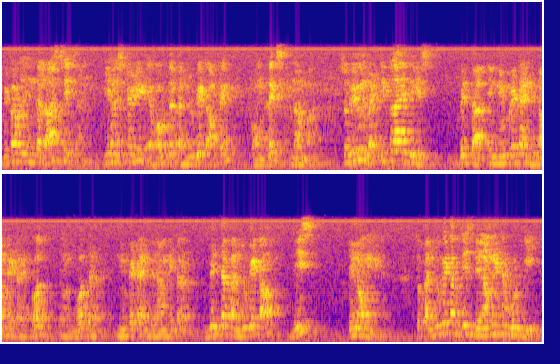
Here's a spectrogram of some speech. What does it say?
Because in the last session we have studied about the conjugate of a complex number. So we will multiply this with the in numerator and denominator both uh, both the numerator and denominator with the conjugate of this denominator. So conjugate of this denominator would be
